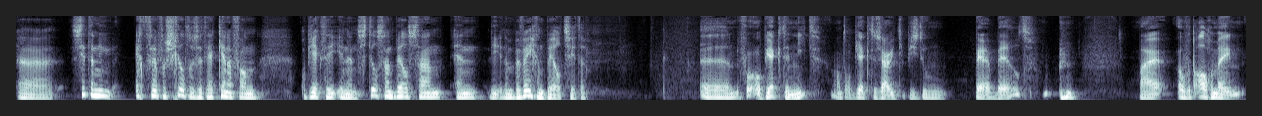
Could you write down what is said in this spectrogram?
Uh, zit er nu echt veel verschil tussen het herkennen van objecten die in een stilstaand beeld staan en die in een bewegend beeld zitten? Uh, voor objecten niet, want objecten zou je typisch doen per beeld. maar over het algemeen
